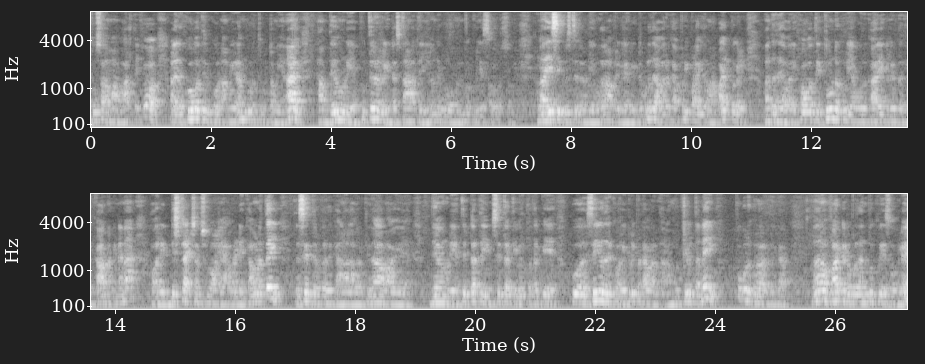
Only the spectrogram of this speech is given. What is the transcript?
தூசாமா வார்த்தைக்கோ அல்லது கோபத்திற்கோ நாம் இடம் கொடுத்து விட்டோம் ஏனால் நாம் தேவனுடைய புத்திரர்கள் என்ற ஸ்தானத்தை இழந்து விடுவோம் அன்புக்குரிய சகோதரர் ஆனால் இயேசு கிறிஸ்துவனுடைய முதலாம் அவர்கள் இருக்கின்ற பொழுது அவருக்கு அப்படி பலவிதமான வாய்ப்புகள் வந்தது. அவரை கோபத்தை தூண்டக்கூடிய ஒரு காரியங்கள் இருந்தது. காரணம் என்னன்னா அவரை டிஸ்ட்ராக்ஷன் சொல்லுவாங்க அவருடைய கவனத்தை திசை திருப்பதற்கு. ஆனால் அவர் பிதாவாக தேவனுடைய திட்டத்தையும் சித்தத்தையும் இருப்பதற்கு செய்வதற்கு அவர் எப்படிப்பட்டவர் இருந்தார் முற்றிலும் தன்னை ஒப்பு கொடுக்கிறவர் இருக்கார் அதான் நம்ம பார்க்கிற பொழுது அன்புக்குரிய சூழலே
